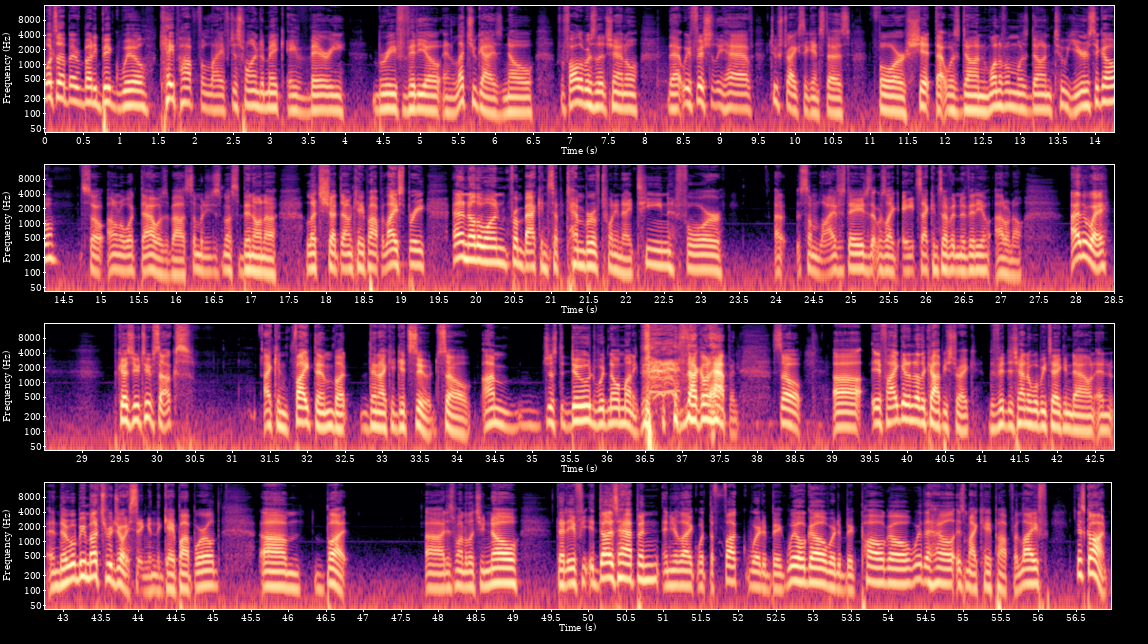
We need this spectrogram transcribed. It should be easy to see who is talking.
Speaker 1: What's up, everybody? Big Will, K-pop for life. Just wanted to make a very brief video and let you guys know, for followers of the channel, that we officially have two strikes against us for shit that was done. One of them was done two years ago, so I don't know what that was about. Somebody just must have been on a let's shut down K-pop for life spree. And another one from back in September of 2019 for uh, some live stage that was like eight seconds of it in a video. I don't know. Either way because YouTube sucks. I can fight them, but then I could get sued. So I'm just a dude with no money. it's not going to happen. So uh, if I get another copy strike, the, video channel will be taken down, and, and there will be much rejoicing in the K-pop world. Um, but uh, I just want to let you know that if it does happen, and you're like, "What the fuck? Where did Big Will go? Where did Big Paul go? Where the hell is my K-pop for life?" It's gone.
